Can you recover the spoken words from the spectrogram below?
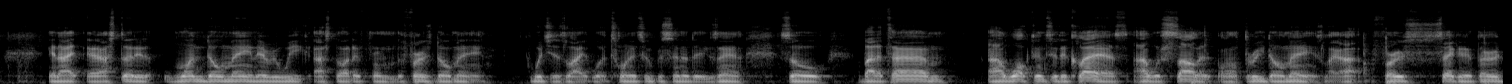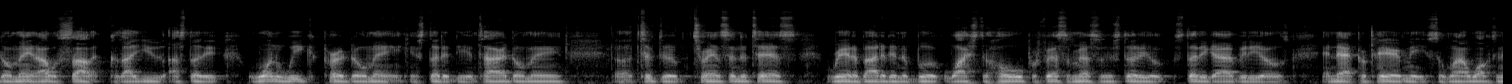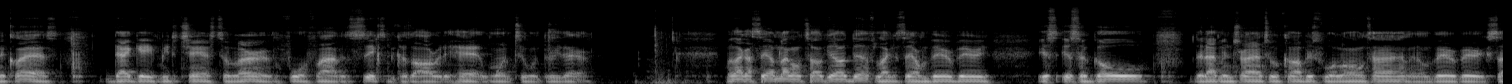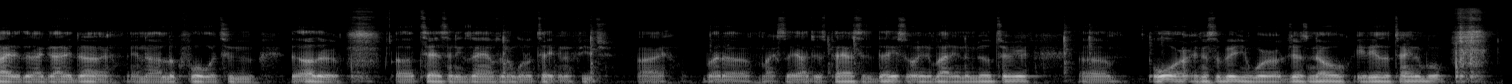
and I and I studied one domain every week. I started from the first domain, which is like what 22% of the exam. So by the time I walked into the class, I was solid on three domains. Like I, first, second, and third domain, I was solid because I used I studied one week per domain and studied the entire domain. Uh, took the transcender test, read about it in the book, watched the whole Professor Messer study study guide videos, and that prepared me. So when I walked into class, that gave me the chance to learn four, five, and six because I already had one, two, and three there. But like I said, I'm not gonna talk y'all deaf. Like I said, I'm very, very. It's it's a goal that I've been trying to accomplish for a long time, and I'm very, very excited that I got it done. And I look forward to the other uh, tests and exams that I'm gonna take in the future. All right. But uh, I say, I just passed it today, so anybody in the military um, or in the civilian world, just know it is attainable,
